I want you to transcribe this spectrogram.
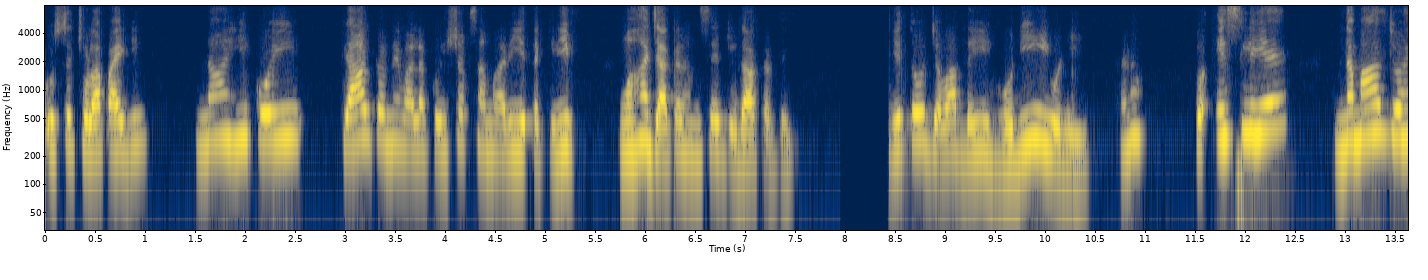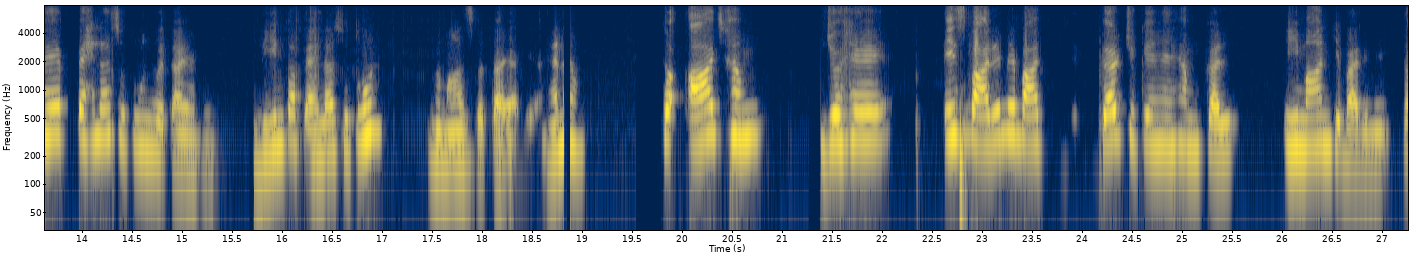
اس سے چھڑا پائے گی۔ نہ ہی کوئی پیار کرنے والا کوئی شخص ہماری یہ تکلیف وہاں جا کر ہم سے جدا کر دے۔ گی یہ تو جواب دہی ہونی ہی ہونی، ہے نا؟ تو اس لیے نماز جو ہے پہلا ستون بتایا گیا۔ دین کا پہلا ستون نماز بتایا گیا، ہے نا؟ تو آج ہم جو ہے اس بارے میں بات کر چکے ہیں ہم کل۔ ایمان کے بارے میں۔ تو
